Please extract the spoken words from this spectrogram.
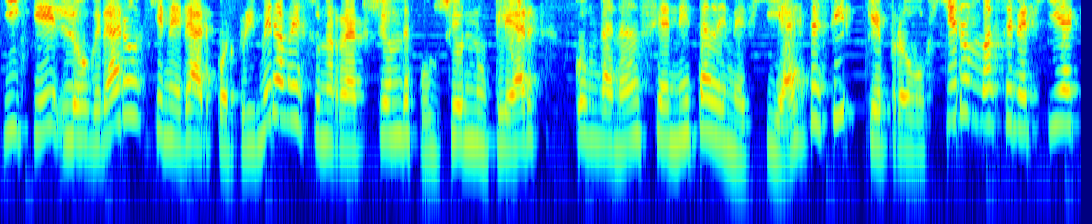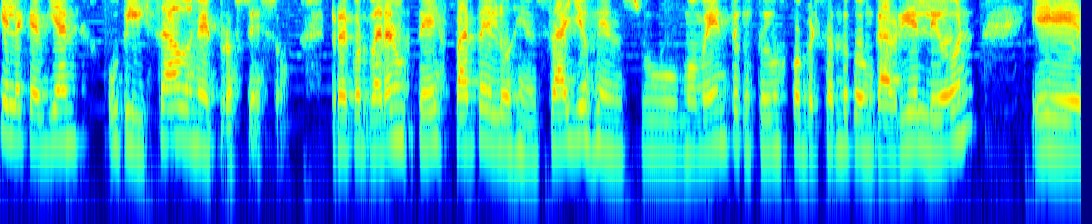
y que lograron generar por primera vez una reacción de fusión nuclear con ganancia neta de energía, es decir, que produjeron más energía que la que habían utilizado en el proceso. Recordarán ustedes parte de los ensayos en su momento que estuvimos conversando con Gabriel León, eh,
